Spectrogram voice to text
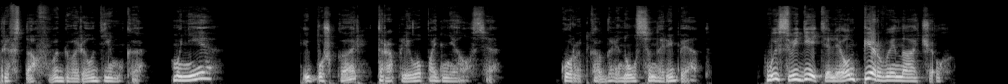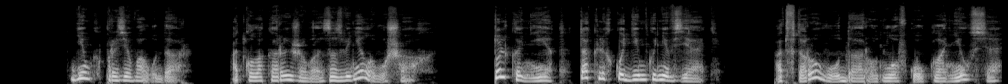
привстав, выговорил Димка. «Мне?» И Пушкарь торопливо поднялся. Коротко оглянулся на ребят. «Вы свидетели, он первый начал!» Димка прозевал удар. От кулака рыжего зазвенело в ушах. Только нет, так легко Димку не взять. От второго удара он ловко уклонился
